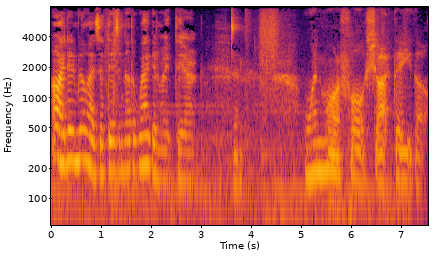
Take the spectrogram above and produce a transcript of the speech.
Oh, I didn't realize that there's another wagon right there. One more full shot. There you go.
